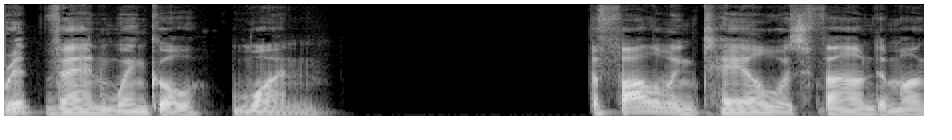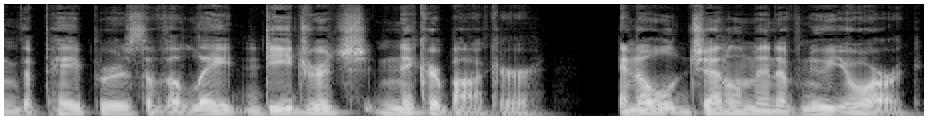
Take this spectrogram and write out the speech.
Rip Van Winkle 1. The following tale was found among the papers of the late Diedrich Knickerbocker, an old gentleman of New York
